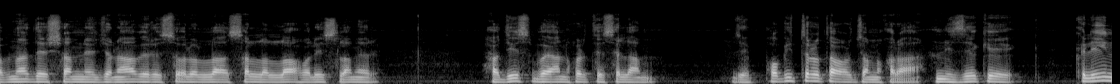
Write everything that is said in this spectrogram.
আপনাদের সামনে জনাব রসোল্লাহ সাল্লাহ আলি ইসলামের হাদিস বয়ান করতেছিলাম যে পবিত্রতা অর্জন করা, নিজেকে ক্লিন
